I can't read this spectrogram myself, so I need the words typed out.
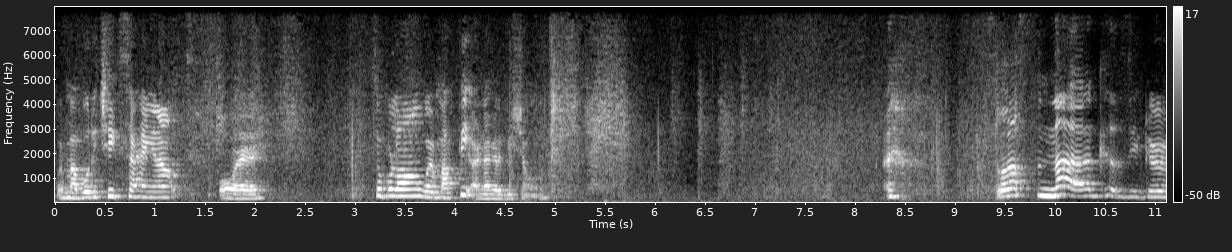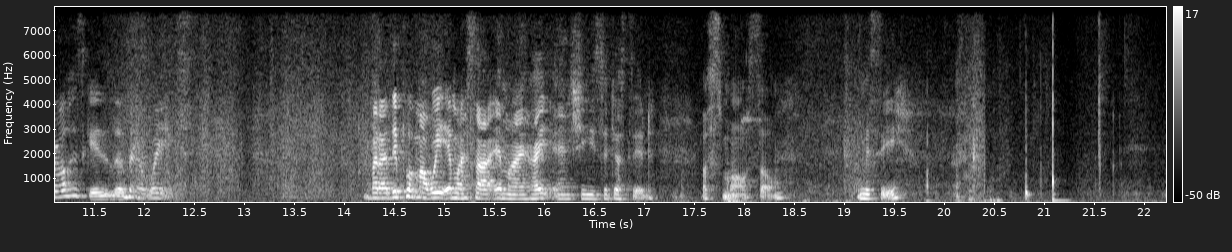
where my booty cheeks are hanging out, or super long, where my feet are not gonna be shown. It's a little snug because your girl has gained a little bit of weight. But I did put my weight in my size in my height and she suggested a small, so let me see.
